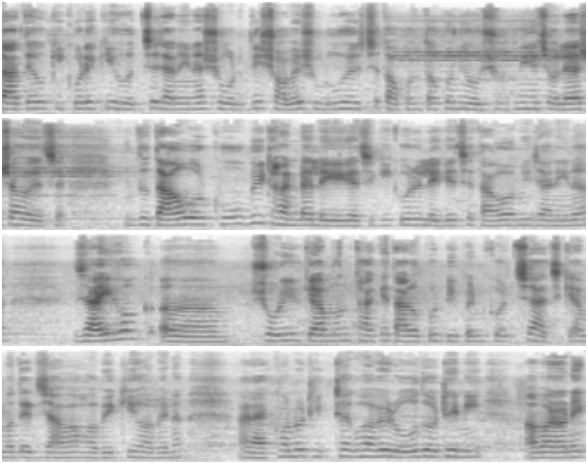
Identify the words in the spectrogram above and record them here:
তাতেও কি করে কি হচ্ছে জানি না। সর্দি সবে শুরু হয়েছে, তখন তখনই ওষুধ নিয়ে চলে আসা হয়েছে। কিন্তু তাও ওর খুবই ঠান্ডা লেগে গেছে, কি করে লেগেছে তাও আমি জানি না। যাই হোক শরীর কেমন থাকে তার উপর ডিপেন্ড করছে আজকে আমাদের যাওয়া হবে কি হবে না। আর এখনও ঠিকঠাকভাবে রোদ ওঠেনি, আমার অনেক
